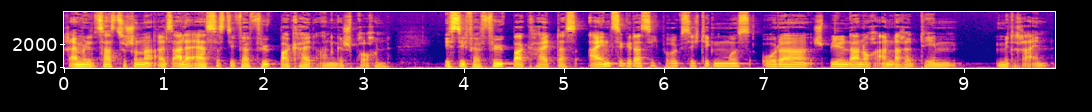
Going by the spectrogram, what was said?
Raimund, jetzt hast du schon als allererstes die Verfügbarkeit angesprochen. Ist die Verfügbarkeit das Einzige, das ich berücksichtigen muss, oder spielen da noch andere Themen mit rein?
